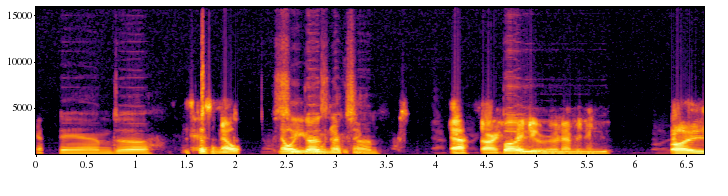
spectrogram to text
yeah. And uh, It's because no. see No, you you guys next everything. time. Yeah, sorry. Bye. I do ruin everything. Bye.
